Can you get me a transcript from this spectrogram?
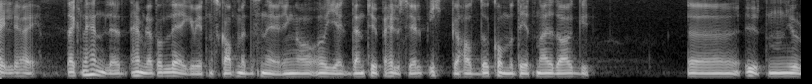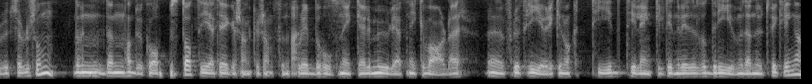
veldig høy. Det er ikke noe hemmelighet, at legevitenskap, medisinering og, og den type helsehjelp ikke hadde kommet dit den er i dag Uh, uten jordbruksrevolusjonen. Den, den hadde jo ikke oppstått i et jegersankersamfunn fordi behovene ikke, eller mulighetene ikke var der. Uh, for du frigjør ikke nok tid til enkeltindividet til å drive med den utviklinga.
